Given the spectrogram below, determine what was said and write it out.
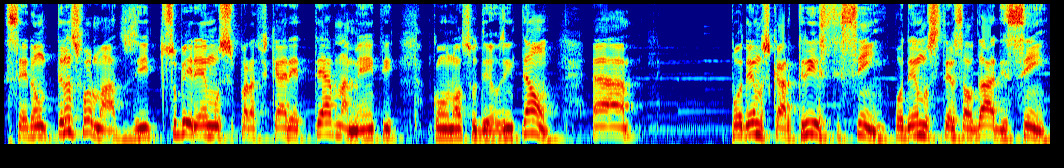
serão transformados e subiremos para ficar eternamente com o nosso Deus. Então, ah, Podemos ficar tristes? Sim. Podemos ter saudade? Sim.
